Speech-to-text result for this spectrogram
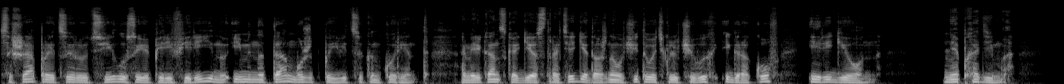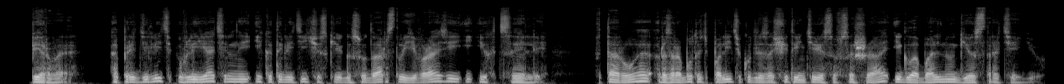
США проецируют силу с ее периферии, но именно там может появиться конкурент. Американская геостратегия должна учитывать ключевых игроков и регион. Необходимо. Первое. Определить влиятельные и каталитические государства Евразии и их цели. Второе. Разработать политику для защиты интересов США и глобальную геостратегию.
